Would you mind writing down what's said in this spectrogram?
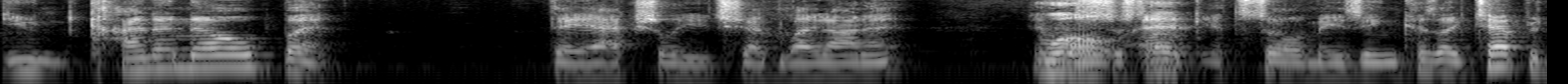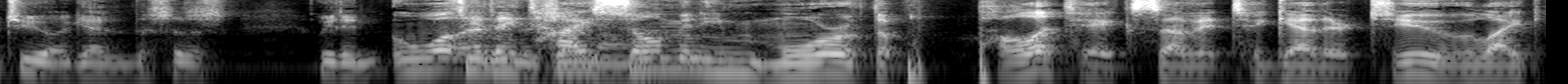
you kind of know, but they actually shed light on it. And Well, it's just like it's so amazing because like chapter two again, this is we didn't. well, and they the tie so many more of the politics of it together too. Like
